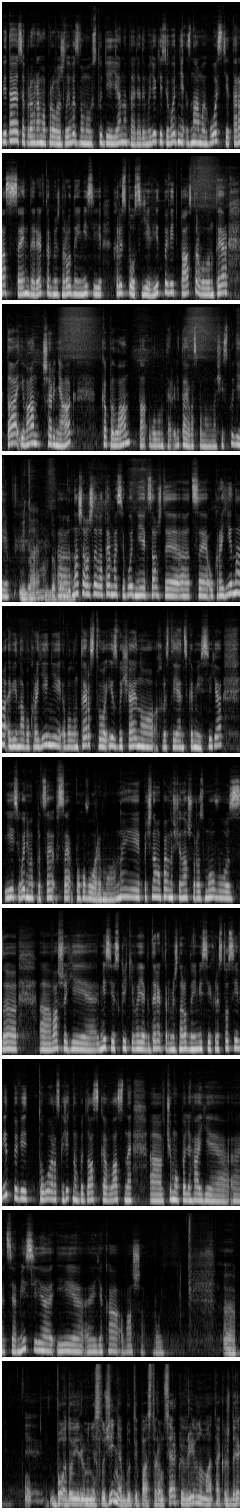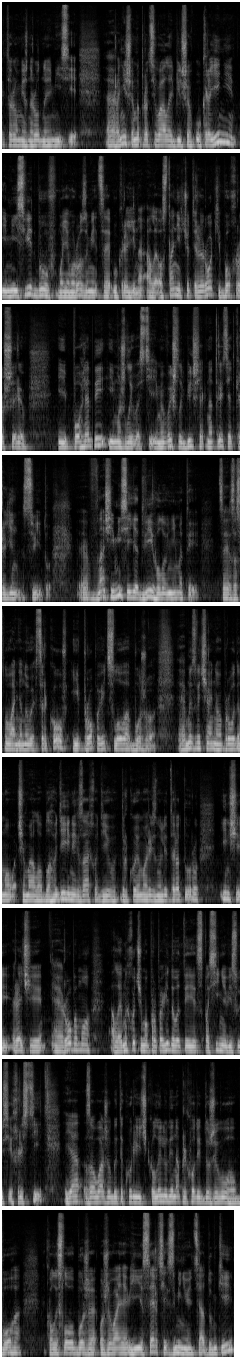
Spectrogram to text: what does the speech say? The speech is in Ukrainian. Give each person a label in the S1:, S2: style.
S1: Вітаю, це програма про важливе. З вами у студії я Наталя Демедюк. І сьогодні з нами гості Тарас Сень, директор міжнародної місії Христос є відповідь, пастор, волонтер та Іван Черняк, капелан та волонтер. Вітаю вас, панове, в нашій студії.
S2: Вітаємо.
S3: Доброго
S1: Е,
S3: дня.
S1: Наша важлива тема сьогодні, як завжди, е, це Україна, війна в Україні, волонтерство і, звичайно, християнська місія. І сьогодні ми про це все поговоримо. Ну і почнемо, певно, що нашу розмову з е, вашої місії, оскільки ви як директор міжнародної місії Христос є відповідь. То розкажіть нам, будь ласка, власне, е, в чому полягає е, ця місія і е, яка ваша роль?
S2: Е, Бог довірив мені служіння бути пастором церкви в Рівному, а також директором міжнародної місії. Е, Раніше ми працювали більше в Україні, і мій світ був в моєму розумі це Україна. Але останніх чотири роки Бог розширив і погляди, і можливості. І ми вийшли більше як на 30 країн світу. Е, В нашій місії є дві головні мети. Це заснування нових церков і проповідь Слова Божого. Е, Ми, звичайно, проводимо чимало благодійних заходів, друкуємо різну літературу, інші речі е, робимо. Але ми хочемо проповідувати спасіння в Ісусі Христі. Я зауважив би таку річ, коли людина приходить до живого Бога, коли Слово Боже оживає в її серці, змінюються думки,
